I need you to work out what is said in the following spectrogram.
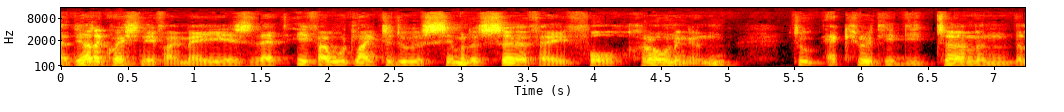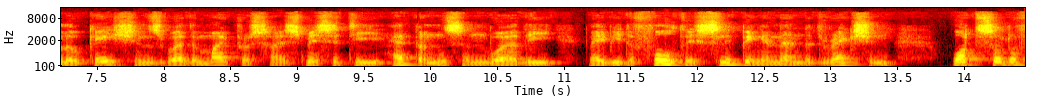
Uh, the other question, if I may, is that if I would like to do a similar survey for Groningen to accurately determine the locations where the microseismicity happens and where the maybe the fault is slipping and then the direction, what sort of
